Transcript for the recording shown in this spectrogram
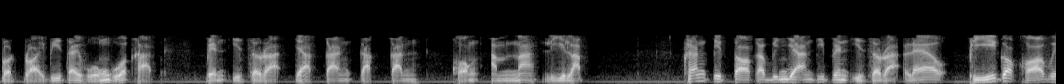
ปลดปล่อยผีไตหวงหัวขาด เป็นอิสระจากการกักกันของอำนาจลี้ลับ ครั้นติดต่อกับวิญญาณที่เป็นอิสระแล้ว ผีก็ขอเว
